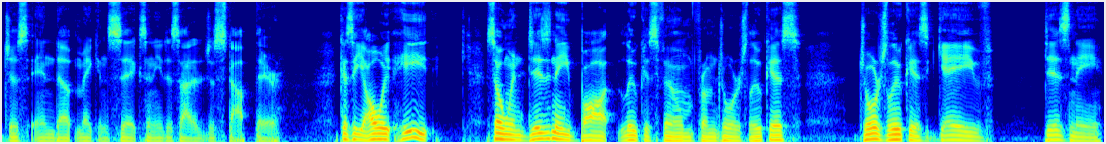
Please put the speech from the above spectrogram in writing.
just end up making six, and he decided to just stop there. Because he always, he, so when Disney bought Lucasfilm from George Lucas, George Lucas gave Disney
